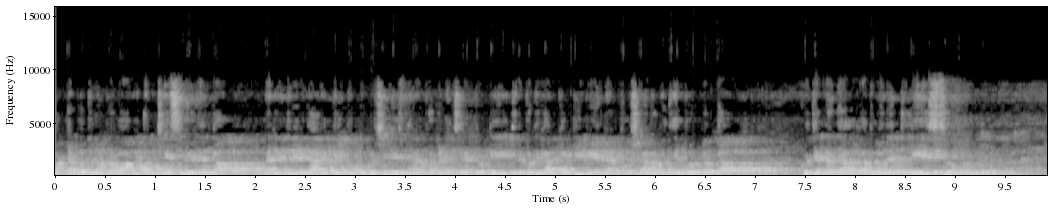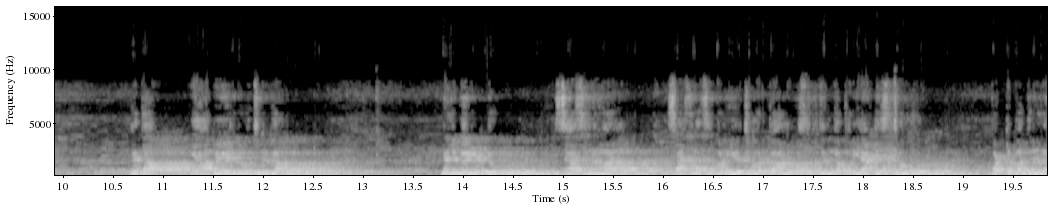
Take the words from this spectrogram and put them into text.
పట్టభద్రులను ప్రభావితం చేసే విధంగా నరేంద్ర రెడ్డి గారి గెలుపుకు కృషి చేస్తానని ప్రకటించినటువంటి తిరుపతి గారికి టీవీఎన్ఆర్ పక్షాన హృదయపూర్వకంగా కృతజ్ఞత అభివృద్ధి తెలియజేస్తూ గత యాభై ఏడు రోజులుగా నలభై రెండు శాసన శాసనసభ నియోజకవర్గాలను విస్తృతంగా పర్యటిస్తూ పట్టభద్రుల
